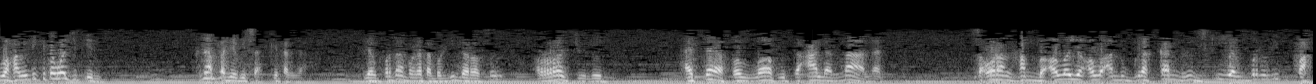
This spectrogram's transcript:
dua hal ini kita wajib iri. Kenapa dia bisa kita enggak? Yang pertama kata baginda Rasul, rajulun Allah Ta'ala malan. Seorang hamba Allah yang Allah anugerahkan rezeki yang berlimpah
